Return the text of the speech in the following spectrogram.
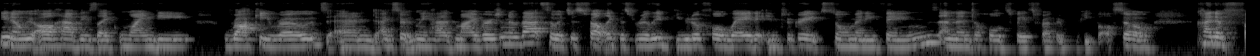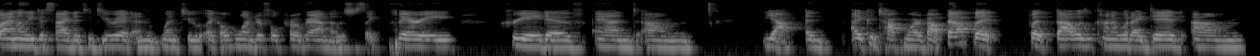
you know, we all have these like windy, rocky roads. And I certainly had my version of that. So it just felt like this really beautiful way to integrate so many things and then to hold space for other people. So kind of finally decided to do it and went to like a wonderful program that was just like very creative and um, yeah and i could talk more about that but but that was kind of what i did um,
